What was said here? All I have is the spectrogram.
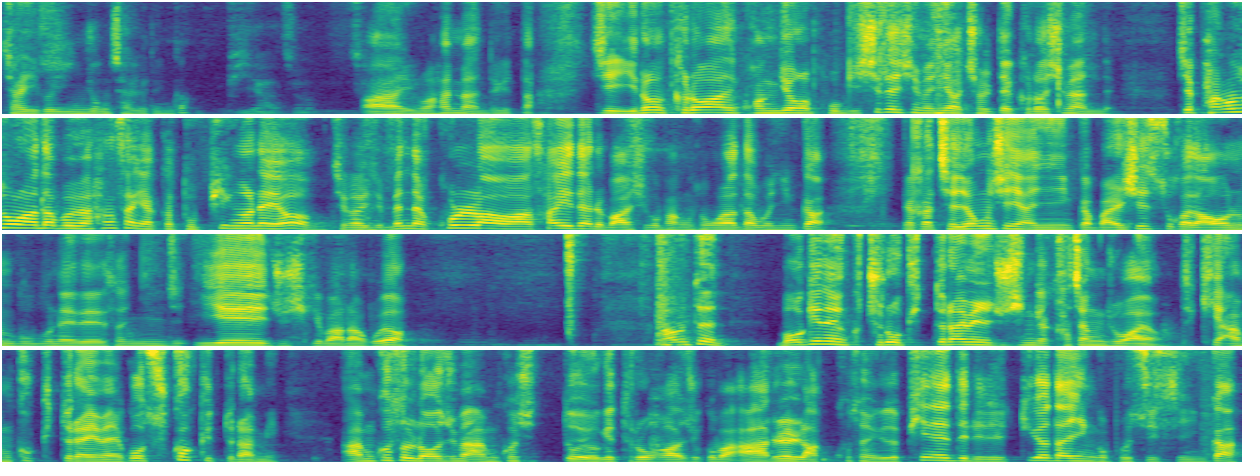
자 이거 인종차별인가? 비하죠. 아 이거 하면 안 되겠다. 이제 이런 그러한 광경을 보기 싫으시면요 절대 그러시면 안 돼. 이제 방송을 하다 보면 항상 약간 도핑을 해요. 제가 이제 맨날 콜라와 사이다를 마시고 방송을 하다 보니까 약간 제정신이 아니니까 말실수가 나오는 부분에 대해서 이해해 주시기 바라고요. 아무튼 먹이는 주로 귀뚜라미를 주신 게 가장 좋아요. 특히 암컷 귀뚜라미 말고 수컷 귀뚜라미. 암컷을 넣어주면 암컷이 또 여기 들어가가지고 막 알을 낳고서 여기서 피네들이 뛰어다니는 걸 볼 수 있으니까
